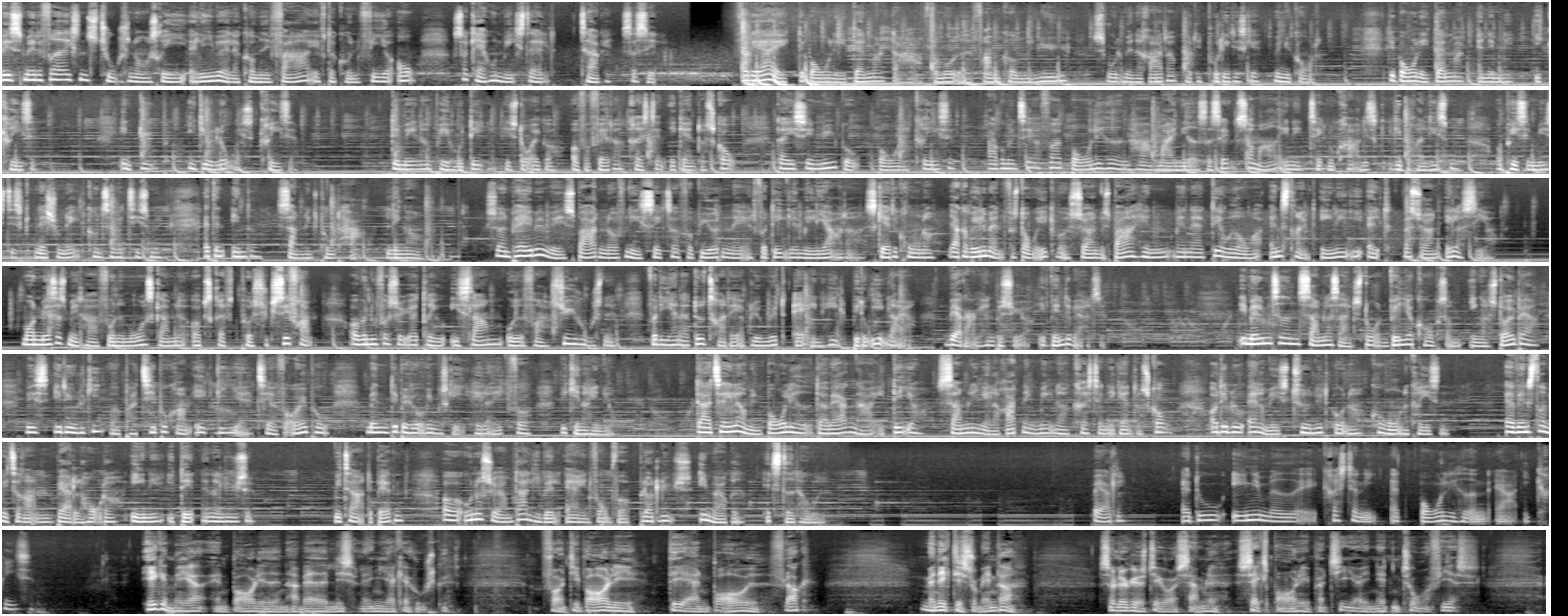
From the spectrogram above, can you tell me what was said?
Hvis Mette Frederiksens tusindårsrige alligevel er kommet i fare efter kun fire år, så kan hun mest af alt takke sig selv. For det er ikke det borgerlige Danmark, der har formået at fremkomme med nye, svulmende retter på det politiske menukort. Det borgerlige Danmark er nemlig i krise. En dyb ideologisk krise. Det mener Ph.D. historiker og forfatter Christian Egander Skov, der i sin nye bog Borgerlig krise argumenterer for, at borgerligheden har marineret sig selv så meget ind i teknokratisk liberalisme og pessimistisk nationalkonservatisme, at den intet samlingspunkt har længere. Søren Pape vil spare den offentlige sektor for byrden af at fordele milliarder skattekroner. Jakob Ellemann forstår ikke, hvor Søren vil spare hende, men er derudover anstrengt enig i alt, hvad Søren ellers siger. Morten Messerschmidt har fundet mors gamle opskrift på succes frem, og vil nu forsøge at drive islam ud fra sygehusene, fordi han er dødtræt af at blive mødt af en helt beduinlejr, hver gang han besøger et venteværelse. I mellemtiden samler sig et stort vælgerkorps som Inger Støjberg, hvis ideologi og partiprogram ikke lige er til at få øje på, men det behøver vi måske heller ikke, for vi kender hende jo. Der er tale om en borgerlighed, der hverken har idéer, samling eller retning, mener Christian Egander Skov, og det blev allermest tydeligt under coronakrisen. Er Venstre-veteranen Bertel Hårder enig i den analyse? Vi tager debatten og undersøger, om der alligevel er en form for blåt lys i mørket et sted derude. Bertel, er du enig med øh, Christian i, at borgerligheden er i krise? Ikke mere end borgerligheden har været lige så længe jeg kan huske. For de borgerlige, det er en broget flok. Men ikke desto mindre, så lykkedes det jo at samle seks borgerlige partier i 1982.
